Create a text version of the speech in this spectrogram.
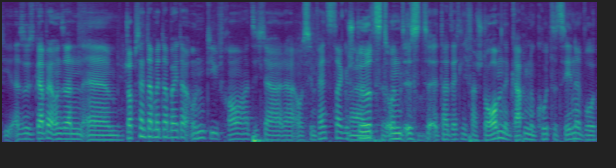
die, also es gab ja unseren ähm, Jobcenter-Mitarbeiter und die Frau hat sich da, da aus dem Fenster gestürzt ist ja und ist äh, tatsächlich verstorben. Es gab eine kurze Szene, wo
